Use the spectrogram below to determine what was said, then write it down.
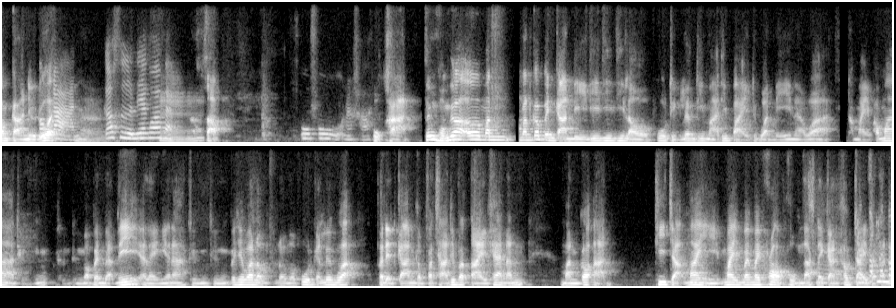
ต้องการอยู่ต้ด้อวยงการอ่าก็คือเรียกว่าแบบอืมซับฟูฟูนะคะผูกขาด ซึ่งผมก็เออมันมันก็เป็นการดีที่ที่ที่เราพูดถึงเรื่องที่มาที่ไปทุกวันนี้นะว่าทำไมพม่าถึงถึงถึงมาเป็นแบบนี้อะไรเงี้ยนะถึงถึงไม่ใช่ว่าเราเรามาพูดกันเรื่องว่าเผด็จการกับประชาธิปไตยแค่นั้น มันก็อาจ ที่จะไม่ไม่ไม่ไม่ครอบคลุมนักในการเข้าใจสถาน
